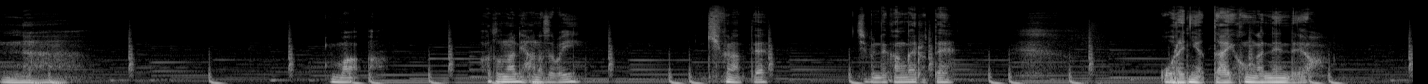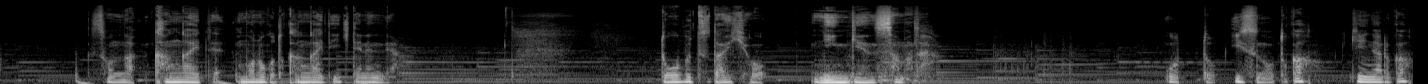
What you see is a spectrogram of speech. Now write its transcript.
なあ。まああと何話せばいい？聞くなって自分で考えろって俺には台本がねえんだよそんな考えて物事考えて生きてねえんだよ。動物代表人間様だ。おっと椅子の音か？気になるか？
